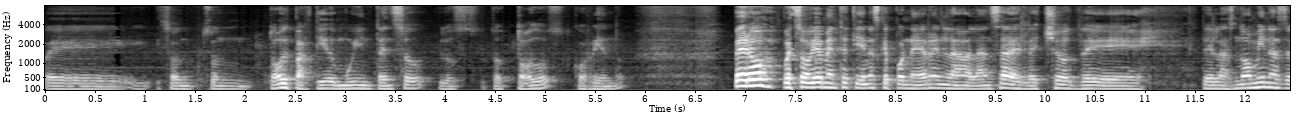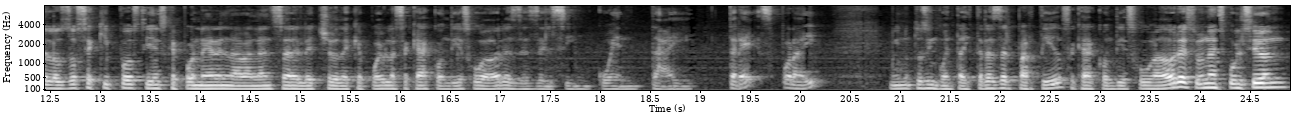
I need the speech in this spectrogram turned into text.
Eh, son, son todo el partido muy intenso, los, to- todos corriendo. Pero pues obviamente tienes que poner en la balanza el hecho de, de las nóminas de los dos equipos, tienes que poner en la balanza el hecho de que Puebla se queda con 10 jugadores desde el 53 por ahí. Minuto 53 del partido, se queda con 10 jugadores, una expulsión.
